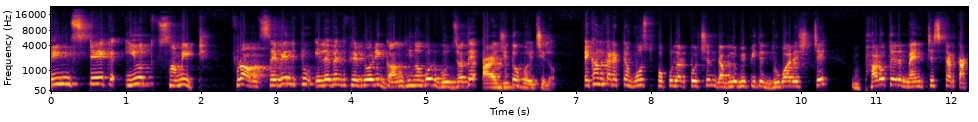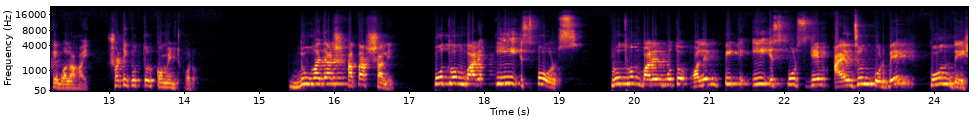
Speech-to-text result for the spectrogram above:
BIMSTEC youth summit from seventh to eleventh February Gandhinagar, গুজরাটে আয়োজিত হয়েছিল। এখানকার একটা মোস্ট পপুলার কোয়েশ্চেন ডাব্লিউবিপিতে দুবার এসছে, ভারতের ম্যানচেস্টার কাকে বলা হয়? সঠিক উত্তর কমেন্ট করো। দু হাজার সাতাশ সালে প্রথমবার ই স্পোর্টস প্রথমবারের মতো অলিম্পিক ই স্পোর্টস গেম আয়োজন করবে কোন দেশ?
